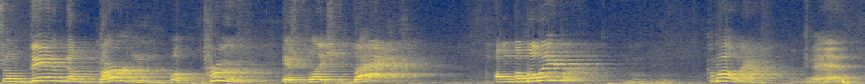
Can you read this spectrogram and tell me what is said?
So then the burden of proof is placed back on the believer. Mm-hmm. Come on now. Amen.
